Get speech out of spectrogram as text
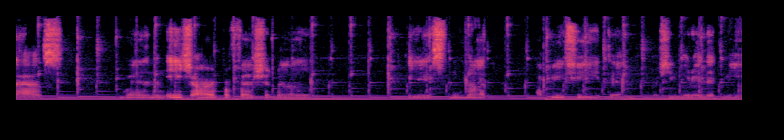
as when an HR professional is not appreciated or siguro let me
